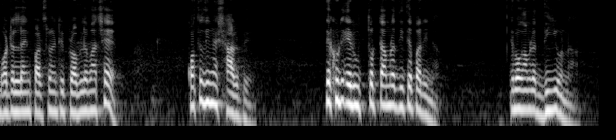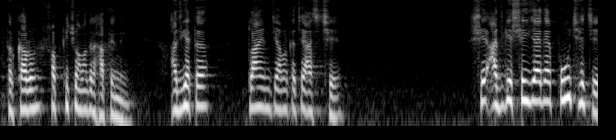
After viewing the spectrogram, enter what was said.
বর্ডার লাইন পার্সোনালিটি প্রবলেম আছে, কতদিনে সারবে? দেখুন, এর উত্তরটা আমরা দিতে পারি না এবং আমরা দিইও না। তার কারণ সব কিছু আমাদের হাতে নেই। আজকে একটা ক্লায়েন্ট যে আমার কাছে আসছে, সে আজকে সেই জায়গায় পৌঁছেছে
